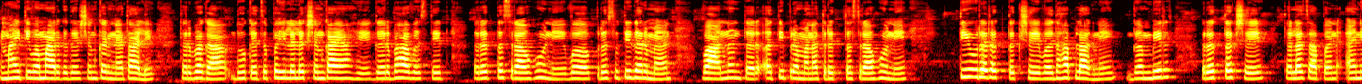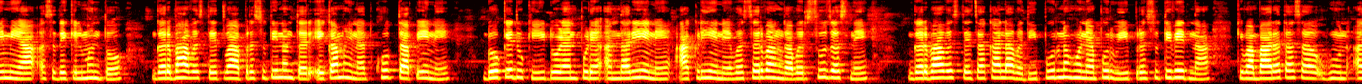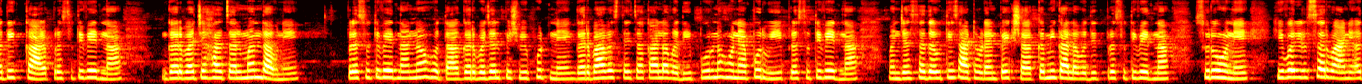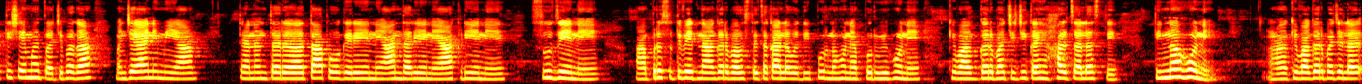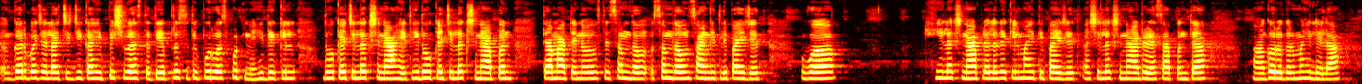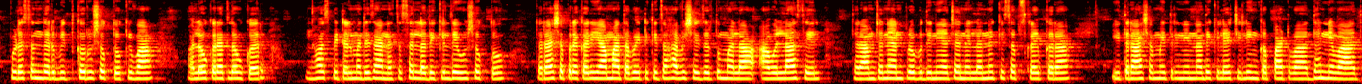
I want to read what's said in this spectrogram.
माहिती व मार्गदर्शन करण्यात आले. तर बघा धोक्याचं पहिलं लक्षण काय आहे? गर्भावस्थेत रक्तस्राव होणे व प्रसूतीदरम्यान वा नंतर अतिप्रमाणात रक्तस्राव होणे तीव्र रक्तक्षय व धाप लागणे गंभीर रक्तक्षय त्यालाच आपण ॲनिमिया असं देखील म्हणतो. गर्भावस्थेत वा प्रसूतीनंतर एका महिन्यात खूप ताप येणे डोकेदुखी डोळ्यांपुढे अंधारी येणे आकडी येणे व सर्व अंगावर सूज असणे गर्भावस्थेचा कालावधी पूर्ण होण्यापूर्वी प्रसूतीवेदना किंवा बारा तासाहून अधिक काळ प्रसूतीवेदना गर्भाची हालचाल मंदावणे प्रसूतिवेदना न होता गर्भजल पिशवी फुटणे गर्भावस्थेचा कालावधी पूर्ण होण्यापूर्वी प्रसूतिवेदना म्हणजे सदोतीस आठवड्यांपेक्षा कमी कालावधीत प्रसूतिवेदना सुरू होणे ही वरील सर्व आणि अतिशय महत्त्वाचे बघा म्हणजे ॲनिमिया त्यानंतर ताप वगैरे येणे अंधार येणे आकडी येणे सूज येणे प्रसूती वेदना गर्भावस्थेचा कालावधी पूर्ण होण्यापूर्वी होणे किंवा गर्भाची जी काही हालचाल असते ती न होणे. किंवा गर्भजला गर्भजलाची जी काही पिशवी असते ते प्रसूतीपूर्वच फुटणे ही देखील धोक्याची लक्षणे आहेत. ही धोक्याची लक्षणे आपण त्या मातेनं व्यवस्थित समजावून समजावून सांगितली पाहिजेत व ही लक्षणे आपल्याला देखील माहिती पाहिजेत. अशी लक्षणे आढळल्यास आपण त्या गरोदर महिलेला पुढे संदर्भित करू शकतो किंवा लवकरात लवकर हॉस्पिटलमध्ये जाण्याचा सल्ला देखील देऊ शकतो. तर अशा प्रकारे या माता बैठकीचा हा विषय जर तुम्हाला आवडला असेल तर आमच्या ज्ञानप्रबोधिनी या चॅनलला नक्की सबस्क्राईब करा. इतर अशा मैत्रिणींना देखील याची लिंक पाठवा. धन्यवाद.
